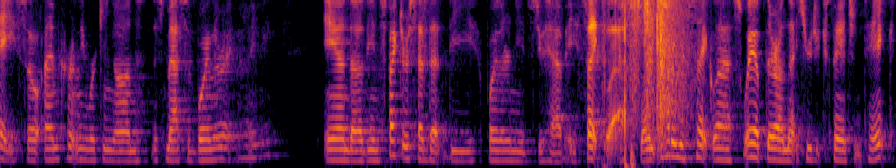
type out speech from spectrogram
Hey, so I'm currently working on this massive boiler right behind me, and uh, the inspector said that the boiler needs to have a sight glass. So I'm adding a sight glass way up there on that huge expansion tank,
